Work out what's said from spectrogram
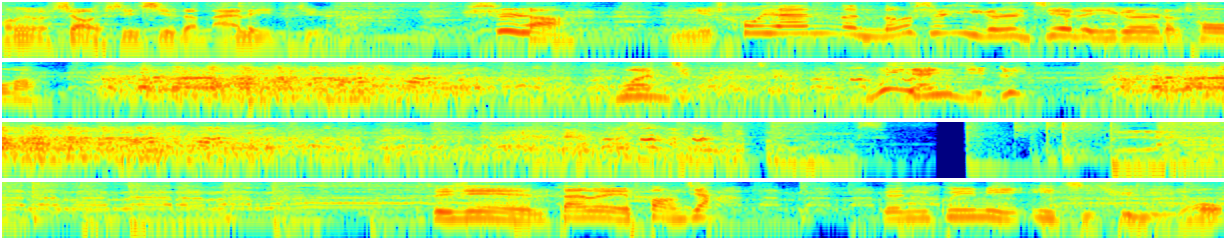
朋友笑嘻嘻的来了一句：“啊，是啊。”你抽烟那能是一根接着一根的抽吗？我就无言以对。最近单位放假，跟闺蜜一起去旅游，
